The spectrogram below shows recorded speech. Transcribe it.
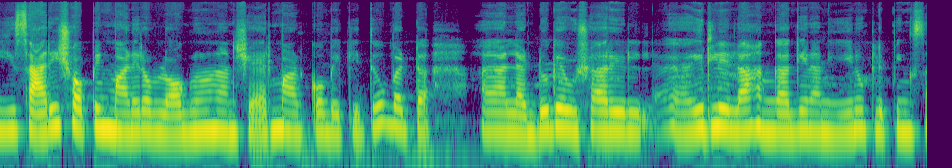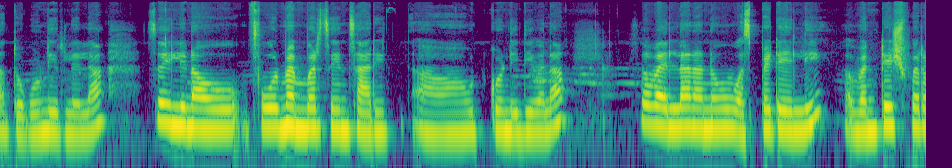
ಈ ಸ್ಯಾರಿ ಶಾಪಿಂಗ್ ಮಾಡಿರೋ ವ್ಲಾಗ್ನೂ ನಾನು ಶೇರ್ ಮಾಡ್ಕೋಬೇಕಿತ್ತು ಬಟ್ ಲಡ್ಡುಗೆ ಹುಷಾರಿಲ್ ಇರಲಿಲ್ಲ, ಹಾಗಾಗಿ ನಾನು ಏನು ಕ್ಲಿಪ್ಪಿಂಗ್ಸ್ನ ತೊಗೊಂಡಿರಲಿಲ್ಲ. ಸೊ ಇಲ್ಲಿ ನಾವು ಫೋರ್ ಮೆಂಬರ್ಸ್ ಏನು ಸ್ಯಾರಿ ಉಟ್ಕೊಂಡಿದ್ದೀವಲ್ಲ ಸೊ ಅವೆಲ್ಲ ನಾನು ಹೊಸಪೇಟೆಯಲ್ಲಿ, ವೆಂಕಟೇಶ್ವರ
